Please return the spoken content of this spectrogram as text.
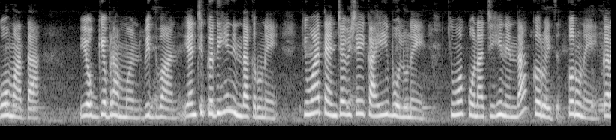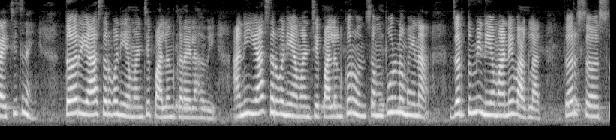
गोमाता योग्य ब्राह्मण विद्वान यांची कधीही निंदा करू नये किंवा त्यांच्याविषयी काहीही बोलू नये. किंवा कोणाचीही निंदा करूच करू नये करायचीच नाही. तर या सर्व नियमांचे पालन करायला हवे. आणि या सर्व नियमांचे पालन करून संपूर्ण महिना जर तुम्ही नियमाने वागलात तर स स-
